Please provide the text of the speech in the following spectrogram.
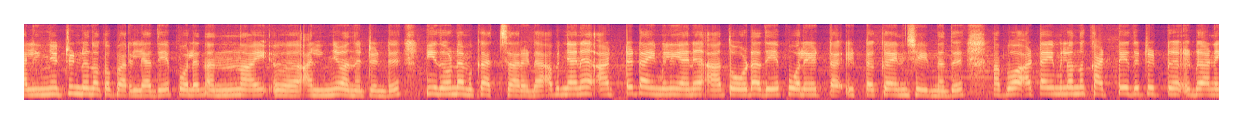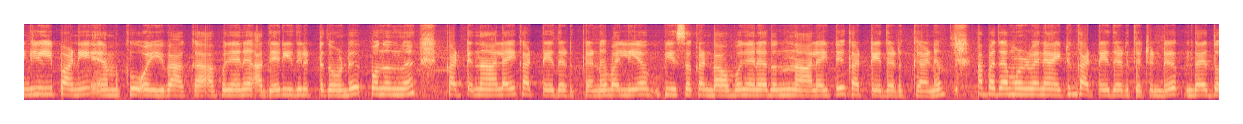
അലിഞ്ഞിട്ടുണ്ടെന്നൊക്കെ പറയില്ല? അതേപോലെ നന്നായി അലിഞ്ഞു വന്നിട്ടുണ്ട്. ഇനി ഇതുകൊണ്ട് നമുക്ക് അച്ചാറിടാം അപ്പോൾ ഞാൻ അട്ട ടൈമിൽ ഞാൻ ആ തോട് അതേപോലെ ഇട്ട ഇട്ടൊക്കെയാണ് ചെയ്യുന്നത്. അപ്പോൾ ആ ടൈമിലൊന്ന് കട്ട് ചെയ്തിട്ട് ഇട്ട് ഇടുകയാണെങ്കിൽ ഈ പണി നമുക്ക് ഒഴിവാക്കാം. അപ്പോൾ ഞാൻ അതേ രീതിയിൽ ഇട്ടതുകൊണ്ട് ഇപ്പോൾ ഒന്നൊന്ന് കട്ട് നാലായി കട്ട് ചെയ്തെടുക്കുകയാണ്. വലിയ പീസൊക്കെ ഉണ്ടാകുമ്പോൾ ഞാൻ അതൊന്ന് നാലായിട്ട് കട്ട് ചെയ്തെടുക്കുകയാണ്. അപ്പോൾ അത് മുഴുവനായിട്ടും കട്ട് ചെയ്തെടുത്തിട്ടുണ്ട്. അതായത്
